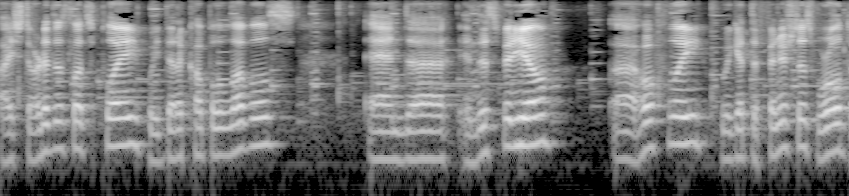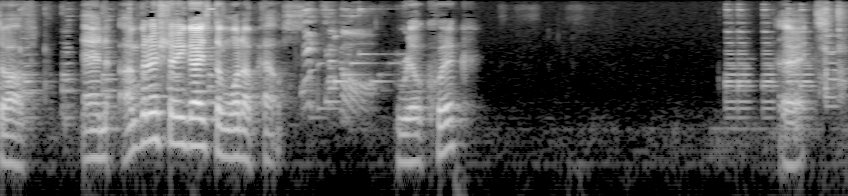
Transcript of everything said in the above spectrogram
I started this Let's Play, we did a couple of levels, and uh, in this video, uh, hopefully we get to finish this world off. And I'm gonna show you guys the one-up house. Real quick. Alright.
